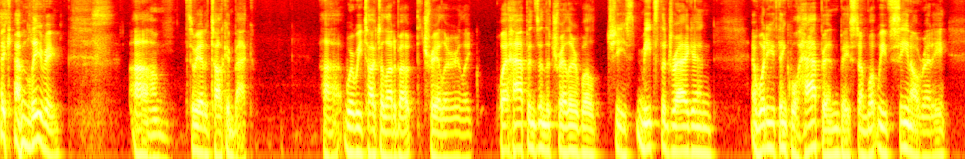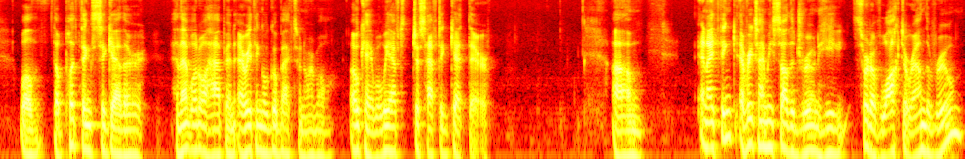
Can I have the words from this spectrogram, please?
Like I'm leaving." Um, so we had to talk him back. Uh, where we talked a lot about the trailer, like what happens in the trailer. Well, she meets the dragon, and what do you think will happen based on what we've seen already? Well, they'll put things together, and then what will happen? Everything will go back to normal. Okay, well, we have to just have to get there. Um, and I think every time he saw the Druun, he sort of walked around the room,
